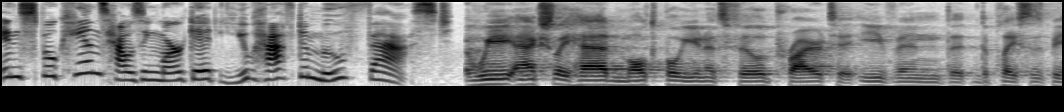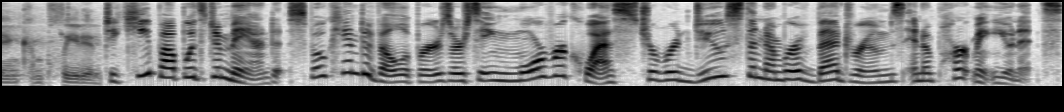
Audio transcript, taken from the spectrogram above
In Spokane's housing market, you have to move fast. We actually had multiple units filled prior to even the, the places being completed. To keep up with demand, Spokane developers are seeing more requests to reduce the number of bedrooms in apartment units.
